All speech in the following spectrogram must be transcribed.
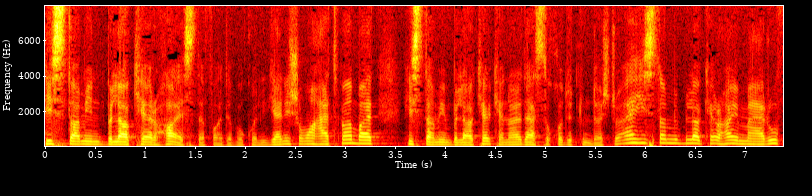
هیستامین بلاکر ها استفاده بکنید. یعنی شما حتما باید هیستامین بلاکر کنار دست خودتون داشته از هیستامین بلاکر های معروف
